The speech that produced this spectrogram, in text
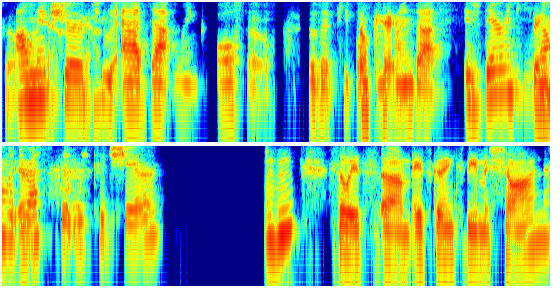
So I'll make yeah, sure yeah. to add that link also, so that people okay. can find that. Is there an email Thank address you. that we could share? Mm-hmm. So it's um, it's going to be Michon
